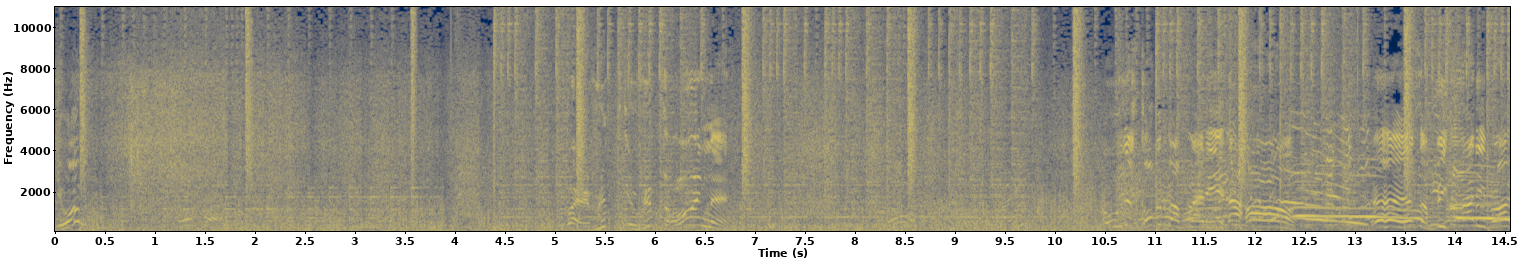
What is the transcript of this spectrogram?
You want? Bro, it ripped, it ripped the line, man. Oh, we're just talking about flatty. Oh, hey, that's a big flatty, bro.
